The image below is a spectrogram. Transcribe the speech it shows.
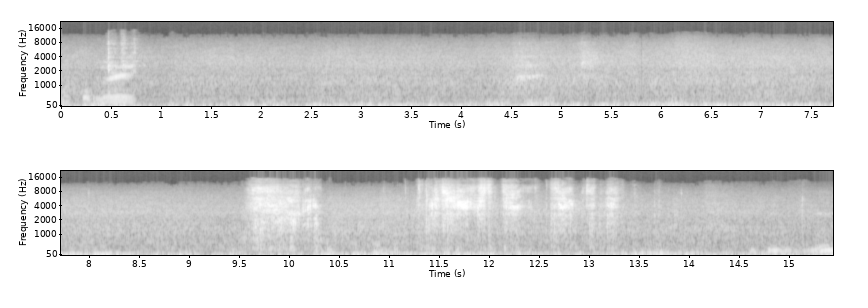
มาปลุกเลย อื้อหือ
